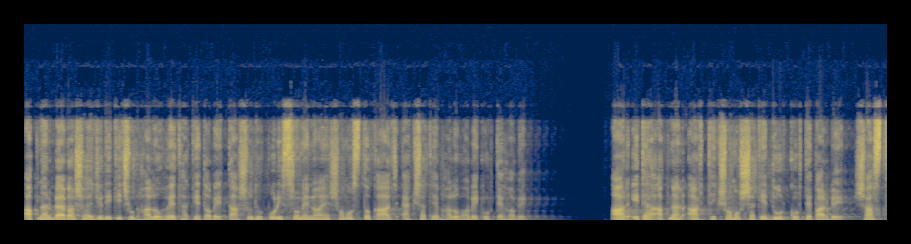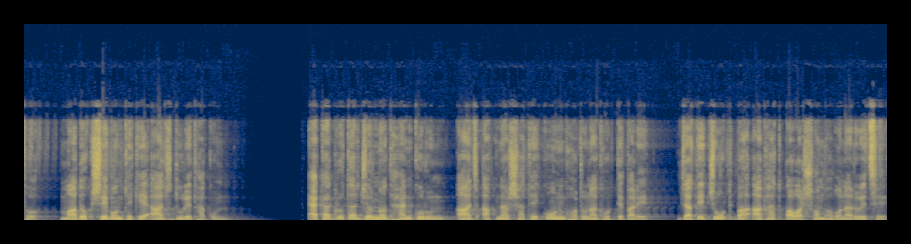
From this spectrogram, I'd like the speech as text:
আপনার ব্যবসায় যদি কিছু ভালো হয়ে থাকে, তবে তা শুধু পরিশ্রমে নয়, সমস্ত কাজ একসাথে ভালোভাবে করতে হবে। আর এটা আপনার আর্থিক সমস্যাকে দূর করতে পারবে। স্বাস্থ্য মাদক সেবন থেকে আজ দূরে থাকুন। একাগ্রতার জন্য ধ্যান করুন, আজ আপনার সাথে কোন ঘটনা ঘটতে পারে, যাতে চোট বা আঘাত পাওয়ার সম্ভাবনা রয়েছে।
